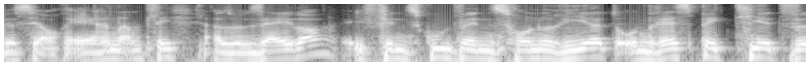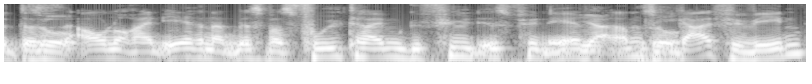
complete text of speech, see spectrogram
ist ja auch ehrenamtlich. Also selber. Ich finde es gut, wenn es honoriert und respektiert wird, dass So. es auch noch ein Ehrenamt ist, was Fulltime gefühlt ist für ein Ehrenamt, so. egal für wen.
